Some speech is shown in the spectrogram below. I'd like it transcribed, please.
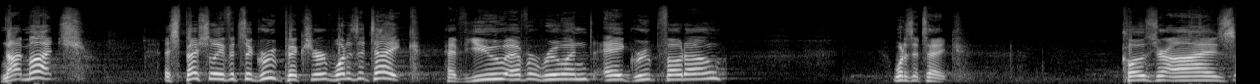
Not much, especially if it's a group picture. What does it take? Have you ever ruined a group photo? What does it take? Close your eyes,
